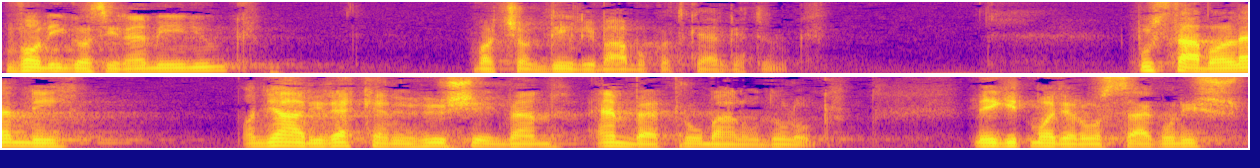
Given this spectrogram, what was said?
van igazi reményünk, vagy csak déli bábokat kergetünk. Pusztában lenni a nyári rekkenő hőségben ember próbáló dolog. Még itt Magyarországon is,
